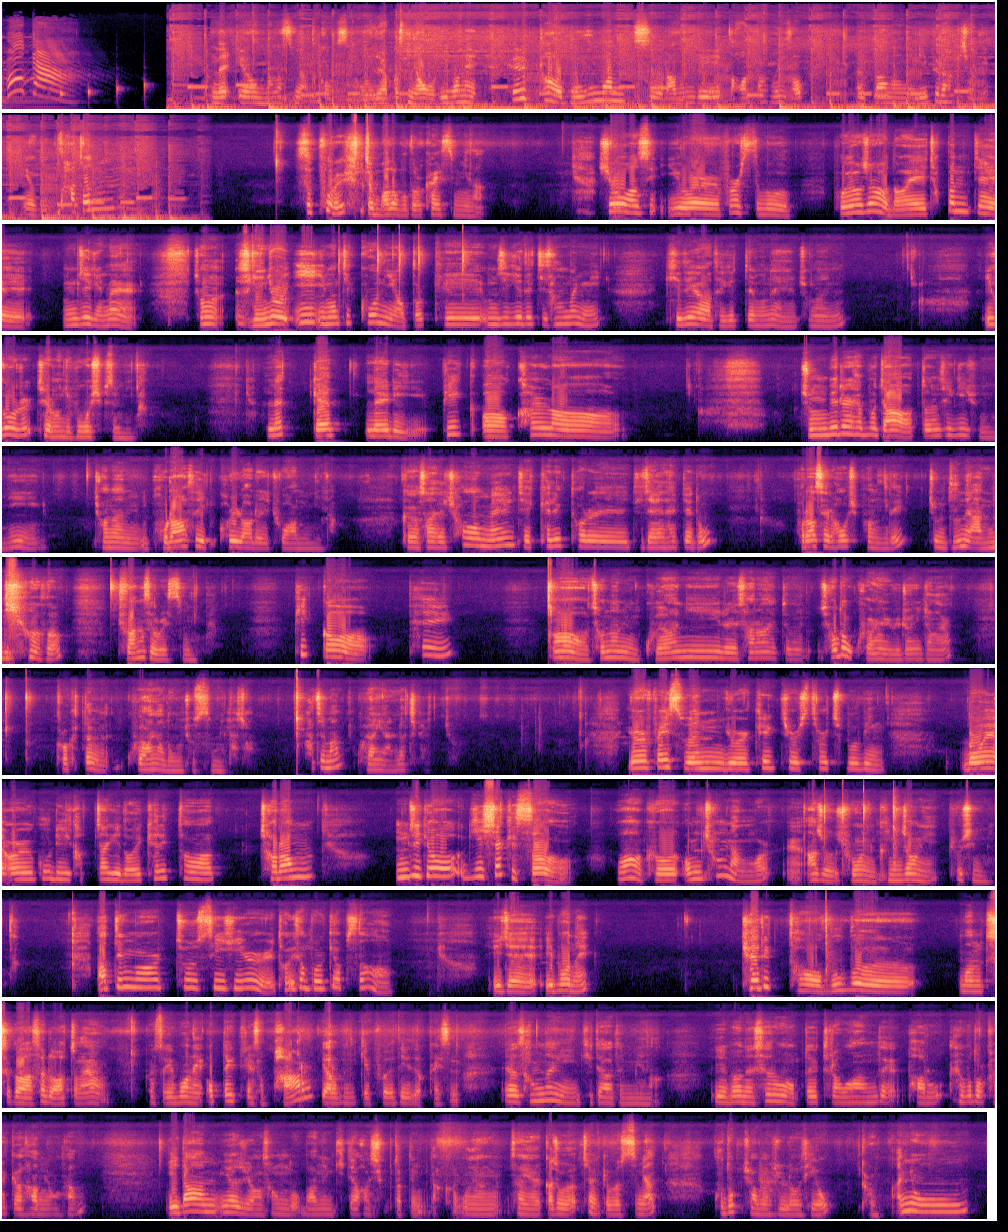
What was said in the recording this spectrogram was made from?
Boca. 네, 여러분 반갑습니다. 거기서 오늘 였거든요. 이번에 캐릭터 무브먼트라는 게 나왔다고 해서 일단은 리뷰를 하기 전에 여기 사전 스포를 좀 받아보도록 하겠습니다. Show us your first move. 보여줘 너의 첫 번째 움직임을 저는 개인적으로 이 이모티콘이 어떻게 움직이게 될지 상당히 기대가 되기 때문에 저는 이거를 제일 먼저 보고 싶습니다. Let's get ready. Pick a color. 준비를 해보자. 어떤 색이 좋니? 저는 보라색 컬러를 좋아합니다. 그래서 사실 처음에 제 캐릭터를 디자인할 때도 보라색을 하고 싶었는데 좀 눈에 안 띄어서 주황색으로 했습니다. A pale. 아, 저는 고양이를 사랑하기 때문에 저도 고양이 유령이잖아요. 그렇기 때문에 고양이가 너무 좋습니다. 전. 하지만 고양이 알러지가 있죠. Your face when your character starts moving. 너의 얼굴이 갑자기 너의 캐릭터처럼 움직이기 시작했어. 와, 그거 엄청난 걸? 예, 아주 좋은 긍정의 표시입니다. Nothing more to see here. 더 이상 볼 게 없어. 이제 이번에 캐릭터 무브먼트가 새로 나왔잖아요. 그래서 이번에 업데이트해서 바로 여러분께 보여드리도록 하겠습니다. 그래서 상당히 기대가 됩니다. 이번에 새로운 업데이트라고 하는데 바로 해보도록 할게요. 다음 영상. 이 다음 이어질 영상도 많은 기대 관심 부탁드립니다. 그럼 오늘 영상 여기까지고요. 재밌게 보셨으면 구독, 좋아요 눌러주세요. 그럼 안녕.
